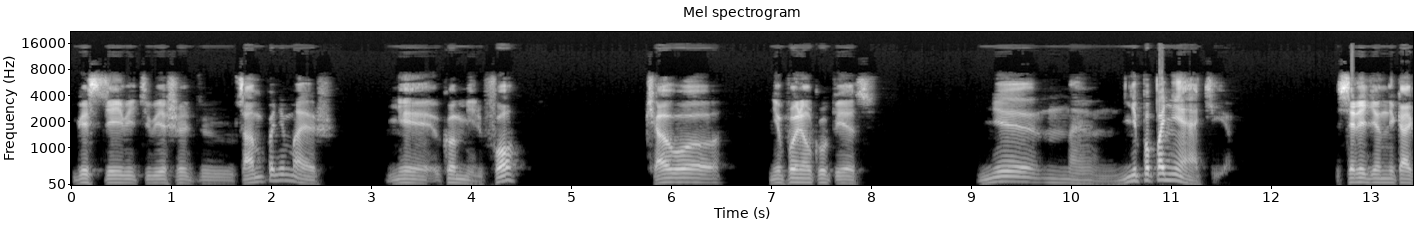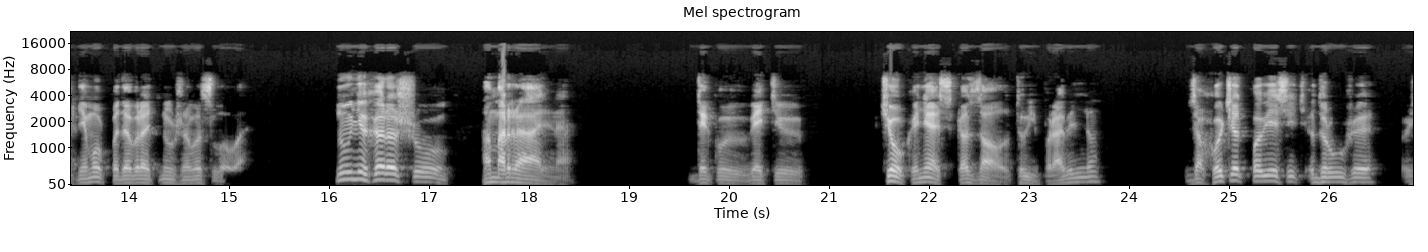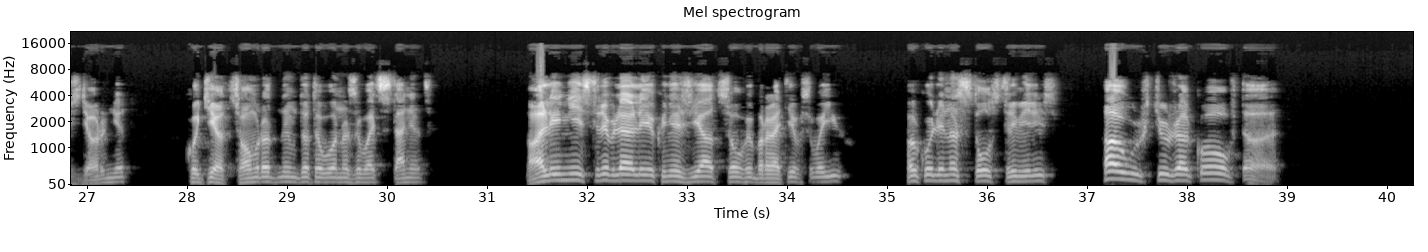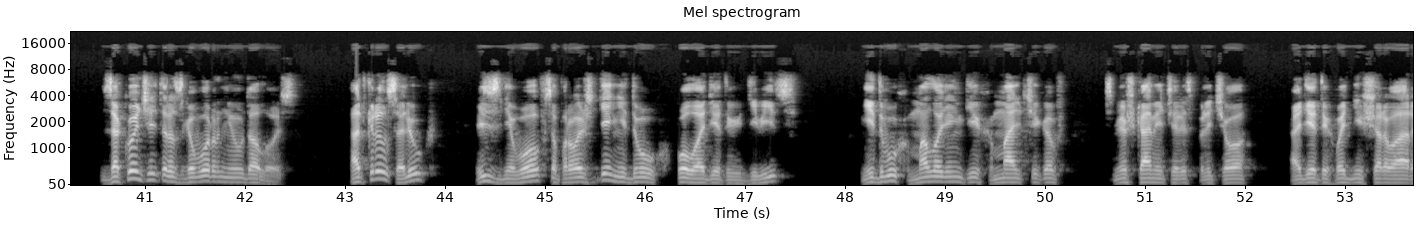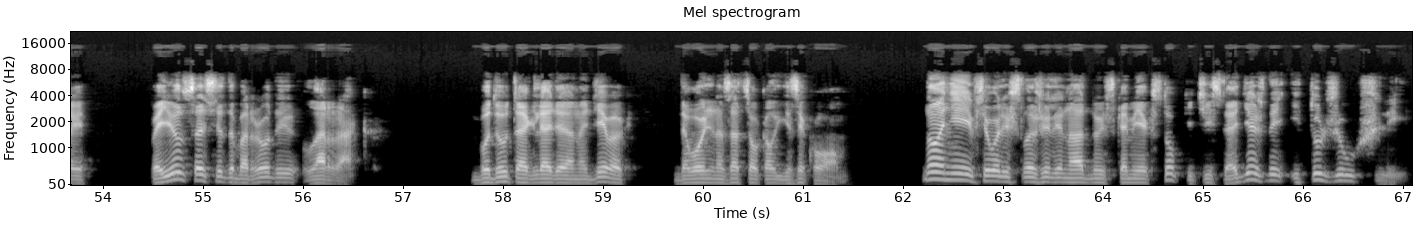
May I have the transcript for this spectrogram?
Гостей ведь вешать, э, сам понимаешь, не комильфо. Чего? Не понял купец не, не по понятиям. Середин никак не мог подобрать нужного слова. Ну, нехорошо, а морально. Так ведь э, что князь сказал, то и правильно. Захочет повесить друже, сдернет, хоть и отцом родным до того называть станет. Али не истребляли князья отцов и братьев своих, а коли на стол стремились, а уж чужаков-то... Закончить разговор не удалось. Открылся люк, из него в сопровождении двух полуодетых девиц и двух молоденьких мальчиков с мешками через плечо, одетых в одни шарвары, появился седобородый ларак. Будута, глядя на девок, довольно зацокал языком. Но они всего лишь сложили на одну из скамеек стопки чистой одежды и тут же ушли.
